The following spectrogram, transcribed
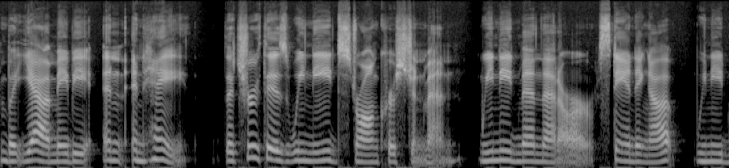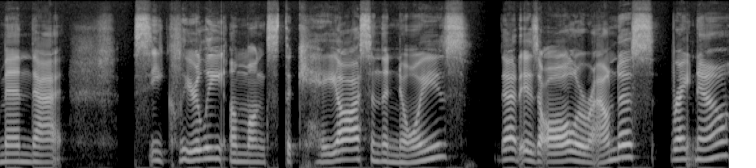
but yeah maybe and and hey the truth is we need strong christian men we need men that are standing up we need men that see clearly amongst the chaos and the noise that is all around us right now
